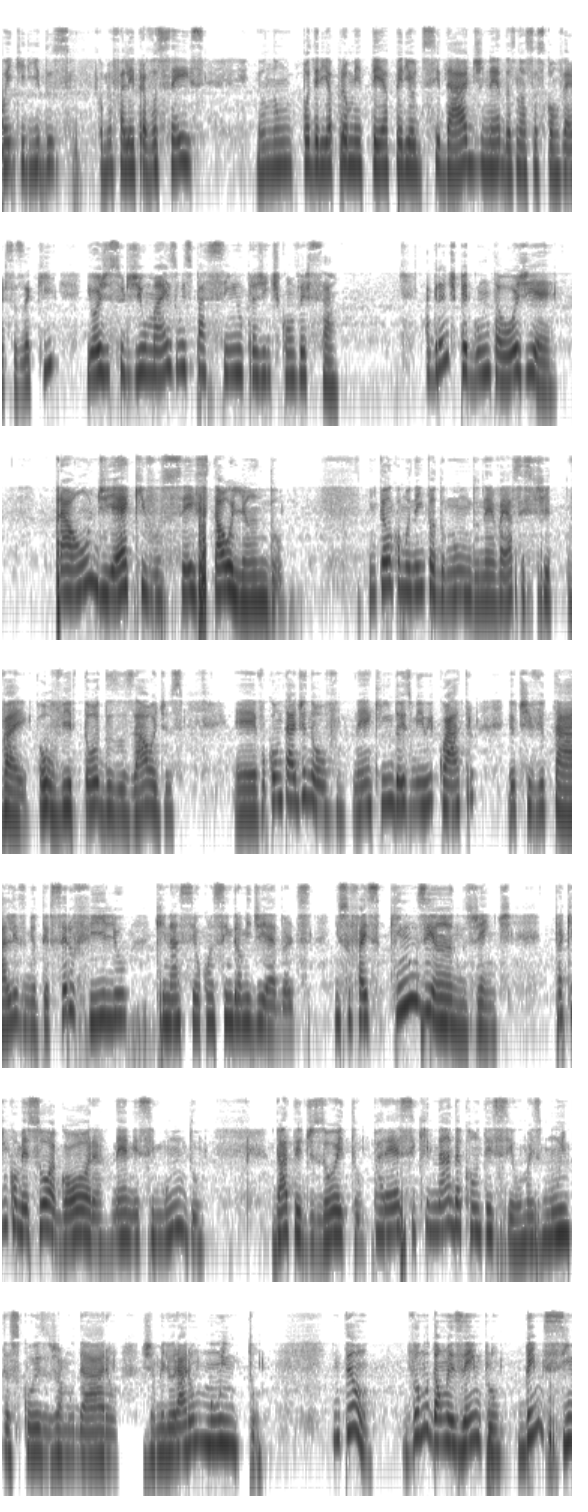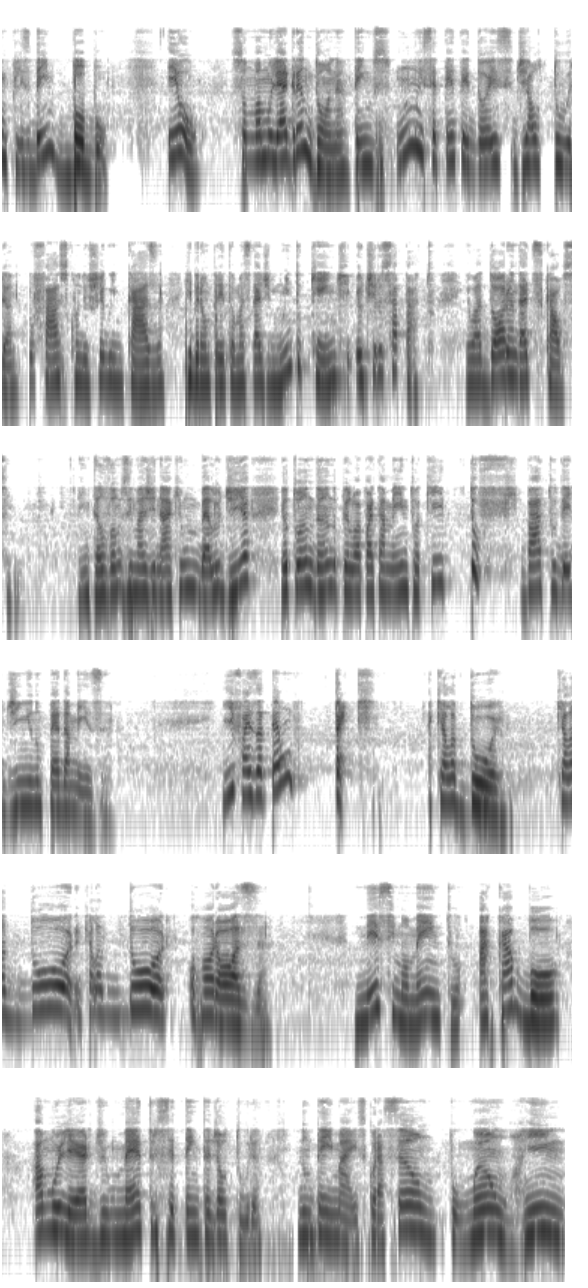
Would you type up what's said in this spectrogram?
Oi, queridos. Como eu falei para vocês, eu não poderia prometer a periodicidade né, das nossas conversas aqui e hoje surgiu mais um espacinho para a gente conversar. A grande pergunta hoje é: para onde é que você está olhando? Então, como nem todo mundo né, vai assistir, vai ouvir todos os áudios, é, vou contar de novo, né? Que em 2004 eu tive o Thales, meu terceiro filho, que nasceu com a síndrome de Edwards. Isso faz 15 anos, gente. Para quem começou agora, né, nesse mundo da T18, parece que nada aconteceu, mas muitas coisas já mudaram, já melhoraram muito. Então, vamos dar um exemplo bem simples, bem bobo. Eu sou uma mulher grandona, tenho 1,72 de altura. Eu faço quando eu chego em casa. Ribeirão Preto é uma cidade muito quente, eu tiro o sapato. Eu adoro andar descalço. Então vamos imaginar que um belo dia eu estou andando pelo apartamento aqui, tuf, bato o dedinho no pé da mesa. E faz até um trek. Aquela dor aquela dor, aquela dor horrorosa. Nesse momento, acabou a mulher de 1,70m de altura. Não tem mais coração, pulmão, rim,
